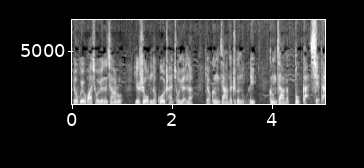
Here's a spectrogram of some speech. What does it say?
有规划球员的加入，也使我们的国产球员呢要更加的这个努力，更加的不敢懈怠。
